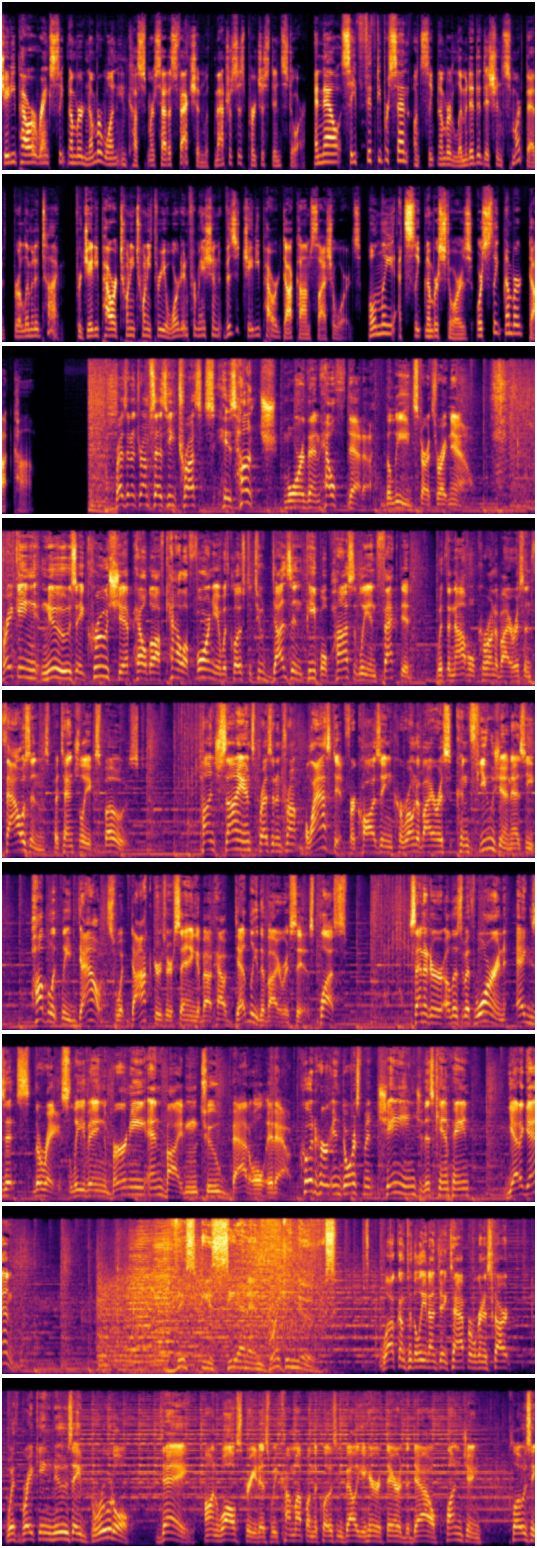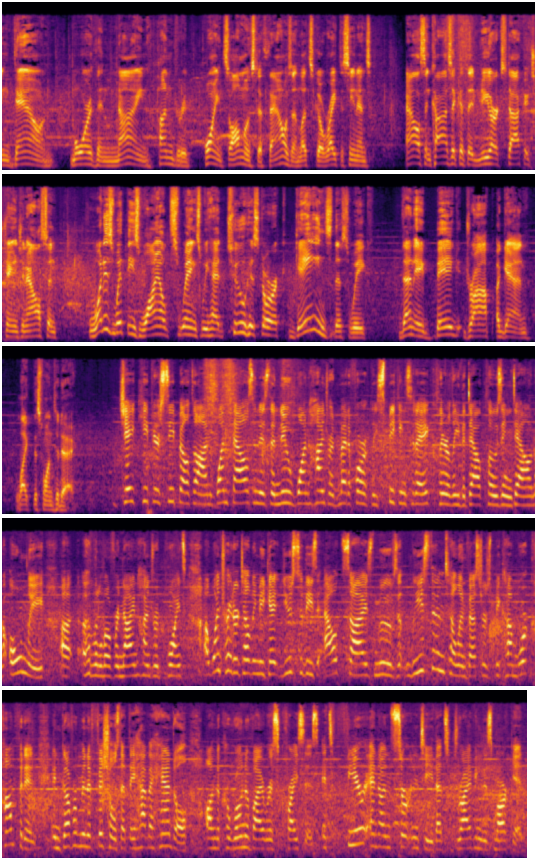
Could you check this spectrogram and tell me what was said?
JD Power ranks Sleep Number number 1 in customer satisfaction with mattresses purchased in-store. And now, save 50% on Sleep Number limited edition smart beds for a limited time. For JD Power 2023 award information, visit jdpower.com/awards. Only at Sleep Number stores or sleepnumber.com. President Trump says he trusts his hunch more than health data. The lead starts right now. Breaking news a cruise ship held off California with close to two dozen people possibly infected with the novel coronavirus and thousands potentially exposed. Punch Science, President Trump blasted for causing coronavirus confusion as he publicly doubts what doctors are saying about how deadly the virus is. Plus, Senator Elizabeth Warren exits the race, leaving Bernie and Biden to battle it out. Could her endorsement change this campaign yet again? This is CNN Breaking News. Welcome to the lead. I'm Jake Tapper. We're going to start with breaking news a brutal day on Wall Street as we come up on the closing bell. You hear it there the Dow plunging, closing down more than 900 points, almost a 1,000. Let's go right to CNN's Alison Kosik at the New York Stock Exchange. And Alison, what is with these wild swings? We had two historic gains this week, then a big drop again, like this one today. Jake, keep your seatbelt on. 1,000 is the new 100, metaphorically speaking, today. Clearly, the Dow closing down only uh, a little over 900 points. Uh, one trader telling me get used to these outsized moves, at least until investors become more confident in government officials that they have a handle on the coronavirus crisis. It's fear and uncertainty that's driving this market.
